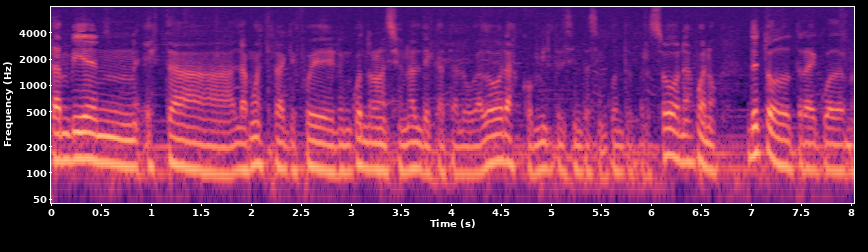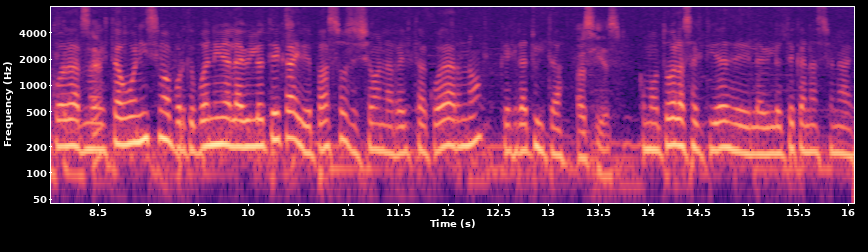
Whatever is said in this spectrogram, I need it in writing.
También está la muestra que fue el Encuentro Nacional de Catalogadoras con 1.350 personas. Bueno, de todo trae Cuaderno. Cuaderno, Feliz, ¿eh? está buenísimo porque pueden ir a la biblioteca y de paso se llevan la revista Cuaderno, que es gratuita, Así es. como todas las actividades de la Biblioteca Nacional.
